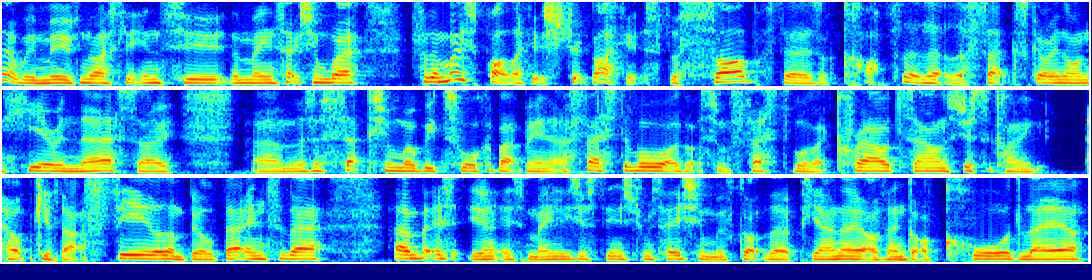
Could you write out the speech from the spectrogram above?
There we move nicely into the main section where for the most part like it's stripped back. It's the sub. There's a couple of little effects going on here and there. So um, there's a section where we talk about being at a festival. I got some festival like crowd sounds just to kind of help give that feel and build that into there. Um, but it's, you know, it's mainly just the instrumentation. We've got the piano. I've then got a chord layer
